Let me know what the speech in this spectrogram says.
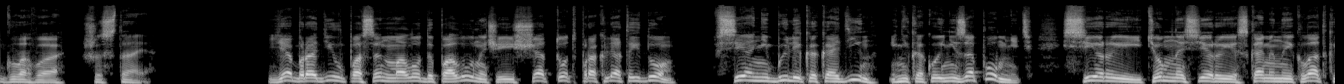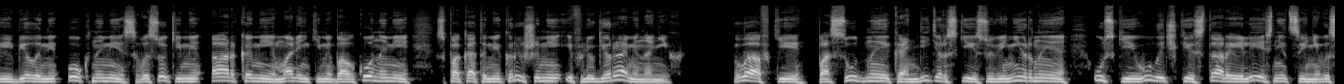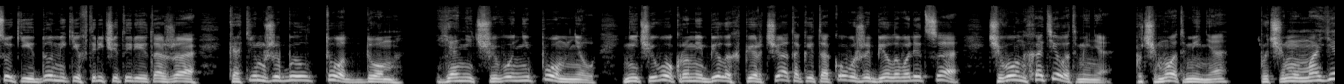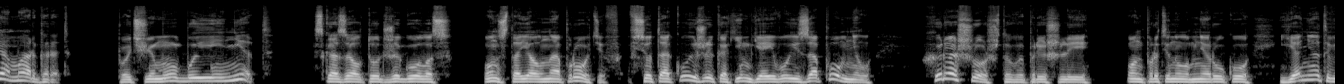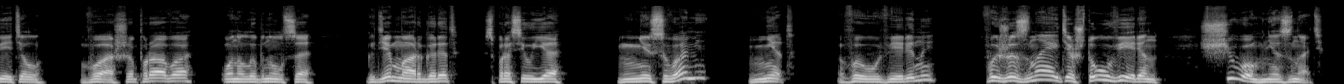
Глава шестая. Я бродил по Сен-Мало до полуночи, ища тот проклятый дом. Все они были как один, и никакой не запомнить. Серые и темно-серые, с каменной кладкой и белыми окнами, с высокими арками и маленькими балконами, с покатыми крышами и флюгерами на них. Лавки, посудные, кондитерские, сувенирные, узкие улочки, старые лестницы, невысокие домики в 3-4 этажа. Каким же был тот дом? Я ничего не помнил, ничего, кроме белых перчаток и такого же белого лица. Чего он хотел от меня? Почему от меня? Почему моя Маргарет? Почему бы и нет? сказал тот же голос. Он стоял напротив, все такой же, каким я его и запомнил – «Хорошо, что вы пришли». Он протянул мне руку. Я не ответил. «Ваше право», — он улыбнулся. «Где Маргарет?» — спросил я. «Не с вами?» «Нет». «Вы уверены?» «Вы же знаете, что уверен». «С чего мне знать?»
